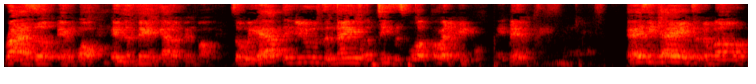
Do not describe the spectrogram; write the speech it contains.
rise up and walk. And the man got up and walked. So we have to use the name of Jesus for authority, people. Amen. As he came to Nabal,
